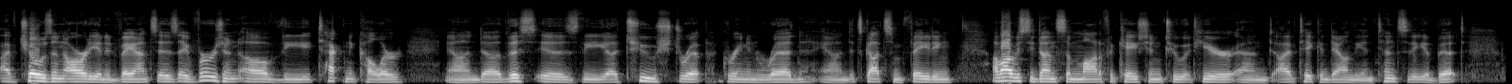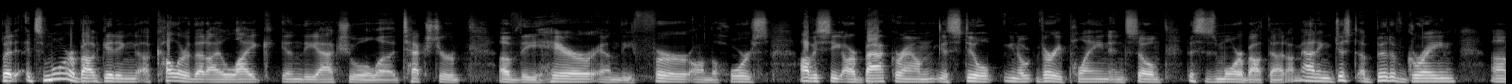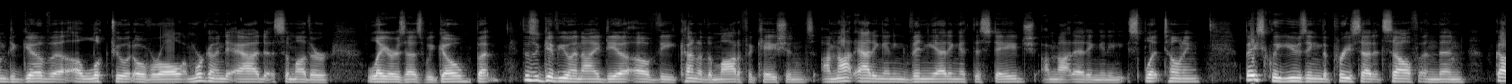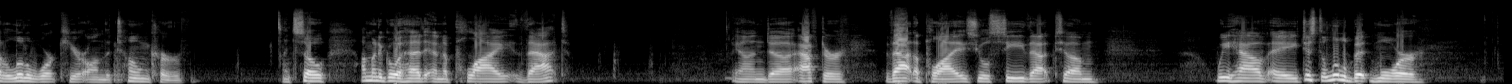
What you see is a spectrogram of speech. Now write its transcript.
I've chosen already in advance is a version of the Technicolor and uh, this is the uh, two strip green and red and it's got some fading. I've obviously done some modification to it here and I've taken down the intensity a bit but it's more about getting a color that I like in the actual uh, texture of the hair and the fur on the horse. Obviously our background is still you know very plain and so this is more about that. I'm adding just a bit of grain um, to give a, a look to it overall and we're going to add some other layers as we go, but this will give you an idea of the kind of the modifications. I'm not adding any vignetting at this stage. I'm not adding any split toning. Basically using the preset itself and then got a little work here on the tone curve. And so I'm going to go ahead and apply that. And uh, after that applies, you'll see that um, we have a just a little bit more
